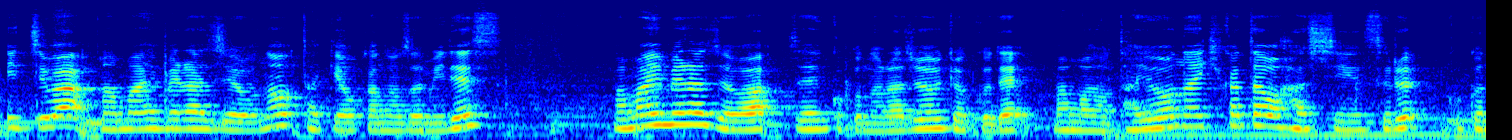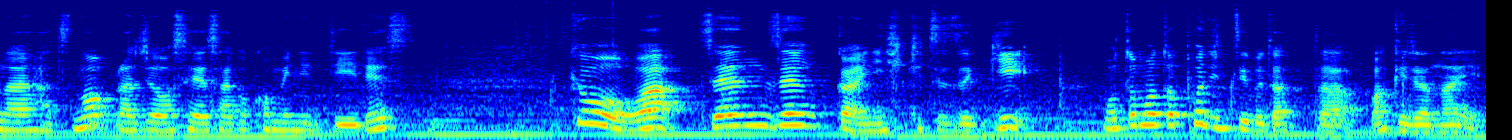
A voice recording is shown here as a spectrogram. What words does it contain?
こんにちは。ママイメラジオの竹岡のぞみです。ママイメラジオは全国のラジオ局でママの多様な生き方を発信する国内初のラジオ制作コミュニティです。今日は前々回に引き続きもともとポジティブだったわけじゃない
